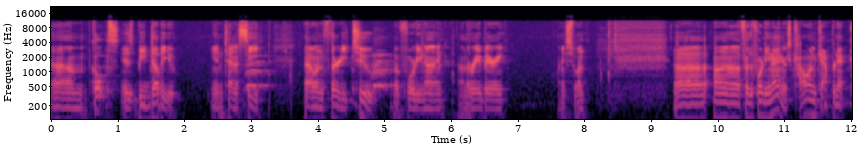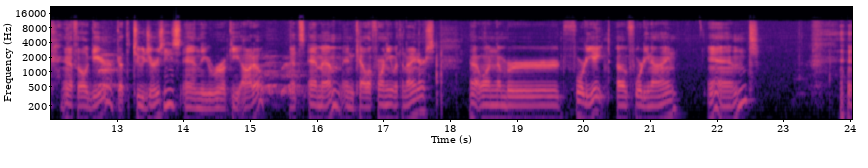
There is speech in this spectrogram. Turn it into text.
Um, Colts is BW in Tennessee. That one 32 of 49 on the Ray Berry. Nice one. Uh, uh, for the 49ers, Colin Kaepernick, NFL gear, got the two jerseys and the rookie auto. That's MM in California with the Niners. That one number 48 of 49. And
